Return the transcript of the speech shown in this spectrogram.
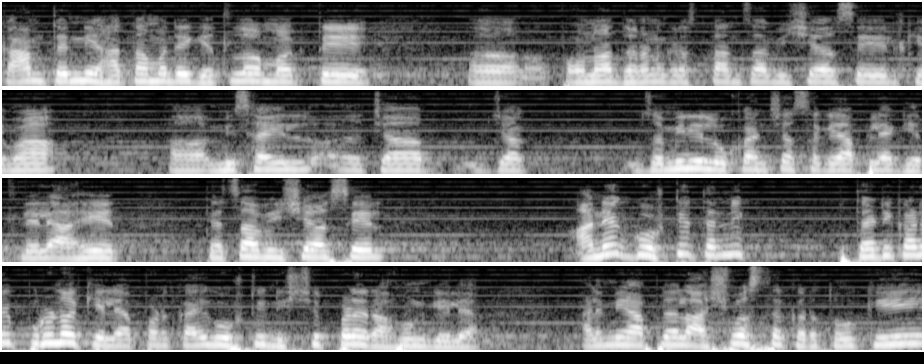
काम त्यांनी हातामध्ये घेतलं मग ते पवना धरणग्रस्तांचा विषय असेल किंवा मिसाईलच्या ज्या जमिनी लोकांच्या सगळ्या आपल्या घेतलेल्या आहेत त्याचा विषय असेल. अनेक गोष्टी त्यांनी त्या ठिकाणी पूर्ण केल्या पण काही गोष्टी निश्चितपणे राहून गेल्या. आणि मी आपल्याला आश्वस्त करतो की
